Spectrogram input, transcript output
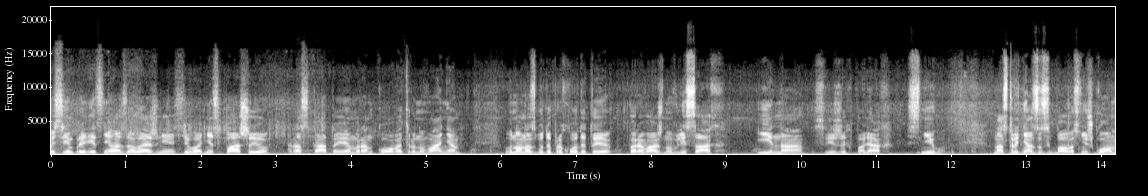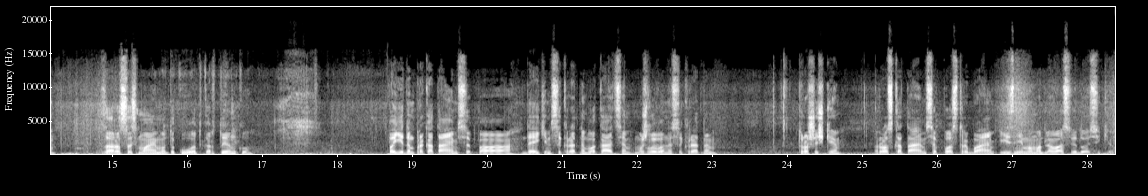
Усім привіт, снігозалежні! Сьогодні з Пашею розкатуємо ранкове тренування. Воно у нас буде проходити переважно в лісах і на свіжих полях снігу. Нас три дня засипало сніжком. Зараз ось маємо таку от картинку. Поїдемо прокатаємося по деяким секретним локаціям, можливо, не секретним. Трошечки розкатаємося, пострибаємо і знімемо для вас відосиків.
